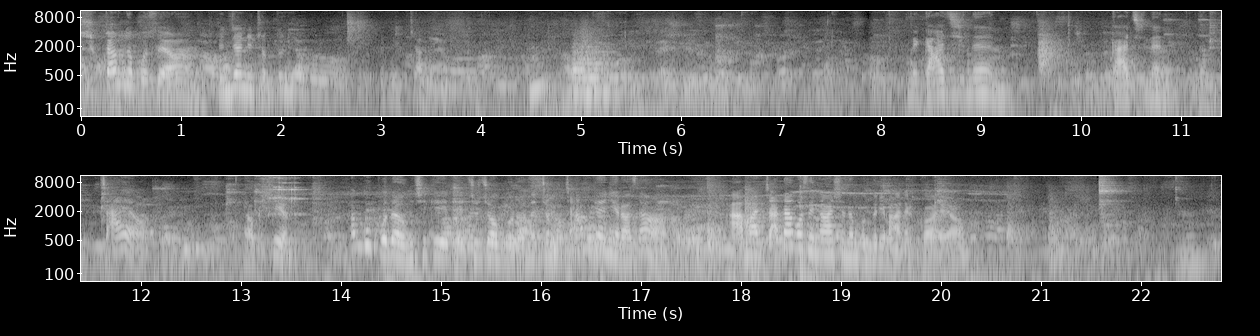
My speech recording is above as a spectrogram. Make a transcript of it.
식당도 보세요. 굉장히 전통적으로 이렇게 돼 있잖아요. 음? 근데 가지는 가지는 좀 짜요. 역시 한국보다 음식이 대체적으로는 좀 짠 편이라서 아마 짜다고 생각하시는 분들이 많을 거예요. 음,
